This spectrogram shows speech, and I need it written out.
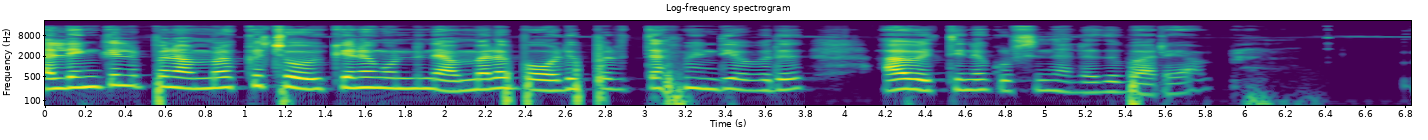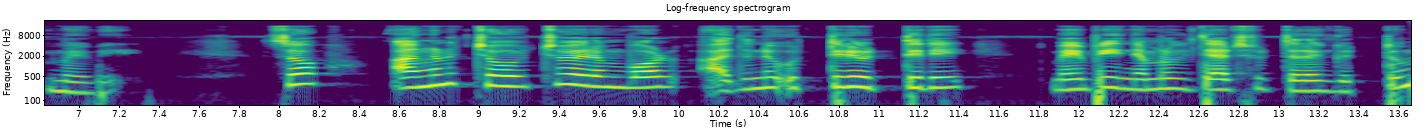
അല്ലെങ്കിൽ ഇപ്പോൾ നമ്മൾക്ക് ചോദിക്കുന്നത് കൊണ്ട് നമ്മളെ ബോധ്യപ്പെടുത്താൻ വേണ്ടി അവർ ആ വ്യക്തിനെ കുറിച്ച് നല്ലത് പറയാം. മേ ബി സോ അങ്ങനെ ചോദിച്ചു വരുമ്പോൾ അതിന് ഒത്തിരി ഒത്തിരി മേ ബി നമ്മൾ വിചാരിച്ച ഉത്തരം കിട്ടും.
